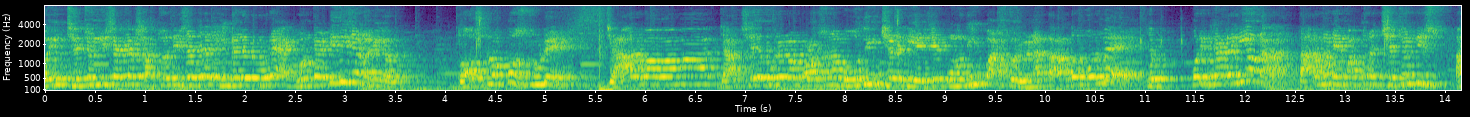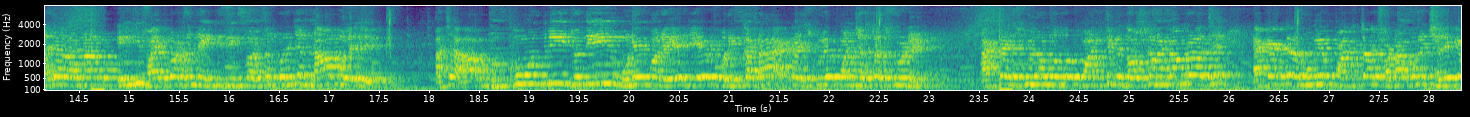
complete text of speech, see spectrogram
ওই ছেচল্লিশ হাজার, সাতচল্লিশ হাজার ইমেলের উপরে এক ঘণ্টা ডিসিশন হয়ে গেল। দশ লক্ষ স্টুডেন্ট যার বাবা মা, যার ছেলে ছেলেপুলেরা পড়াশোনা বহুদিন ছেড়ে দিয়েছে, কোনোদিন পাশ করবে না, তারা তো বলবে যে পরীক্ষাটা নিও না। তার মানে মাত্র ছেচল্লিশ হাজার আপনার eighty five percent eighty six percent করেছে, না বলেছে। আচ্ছা মুখ্যমন্ত্রী যদি মনে করে যে পরীক্ষাটা একটা স্কুলে পঞ্চাশটা স্টুডেন্ট একটা স্কুলে অন্তত পাঁচ থেকে দশখানা কামরা আছে, এক একটা রুমে পাঁচটা, ছটা করে ছেলেকে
